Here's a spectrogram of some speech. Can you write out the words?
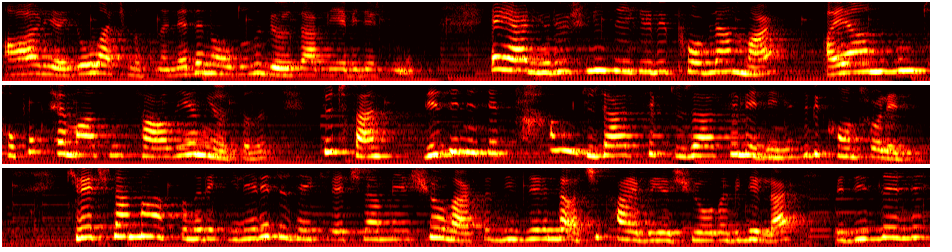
ağrıya yol açmasına neden olduğunu gözlemleyebilirsiniz. Eğer yürüyüşünüzle ilgili bir problem var, ayağınızın topuk temasını sağlayamıyorsanız lütfen dizinizi tam düzeltip düzeltemediğinizi bir kontrol edin. Kireçlenme hastaları ileri düzey kireçlenme yaşıyorlarsa dizlerinde açık kaybı yaşıyor olabilirler ve dizlerini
